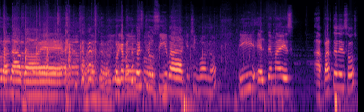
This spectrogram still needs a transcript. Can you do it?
otro aplauso, eh. aplaudan, Porque aparte fue exclusiva, qué chingón, ¿no? Y el tema es, aparte de esos,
